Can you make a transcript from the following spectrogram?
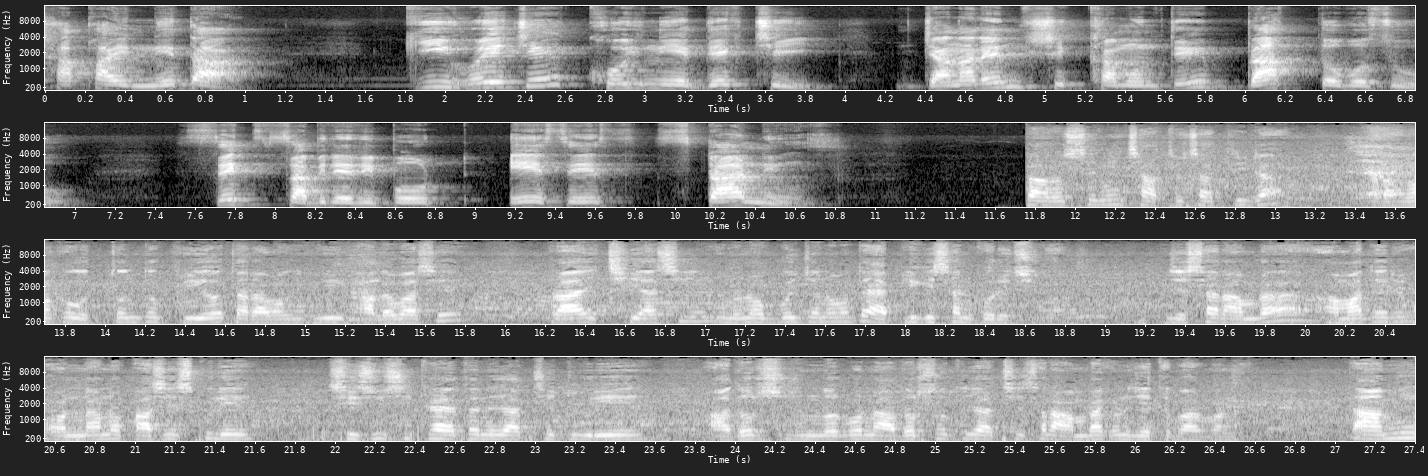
সাফাই নেতা। কি হয়েছে খোঁজ নিয়ে দেখছি, জানালেন শিক্ষামন্ত্রী ব্রাত্য বসু। শেখ সাবিরের report S S Star News. দ্বাদশ শ্রেণির ছাত্রছাত্রীরা, তারা আমাকে অত্যন্ত প্রিয়, তারা আমাকে খুবই ভালোবাসে। প্রায় ছিয়াশি, উননব্বই জনের মতো অ্যাপ্লিকেশান করেছিল। যে স্যার, আমরা আমাদের অন্যান্য পাশের স্কুলে শিশু শিক্ষায়তনে যাচ্ছে ট্যুরে, আদর্শ সুন্দরবন আদর্শতে যাচ্ছে, স্যার, আমরা কেন যেতে পারব না? তা আমি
